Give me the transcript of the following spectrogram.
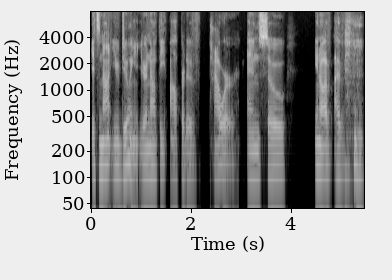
it's not you doing it. You're not the operative power. And so, you know, I've, I've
